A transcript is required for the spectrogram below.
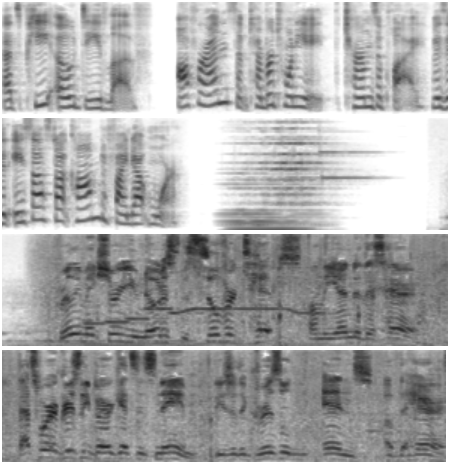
That's P O D LOVE. Offer ends September 28th. Terms apply. Visit ASOS.com to find out more. Really make sure you notice the silver tips on the end of this hair. That's where a grizzly bear gets its name. These are the grizzled ends of the hair,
